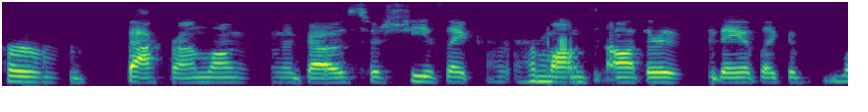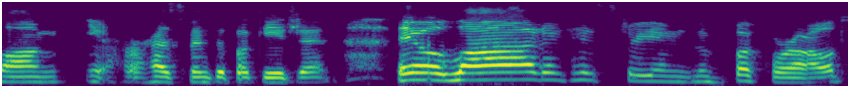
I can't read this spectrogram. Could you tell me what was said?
her background long ago. So she's like, her, her mom's an author. They have like a long, you know, her husband's a book agent. They have a lot of history in the book world.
